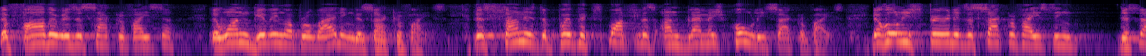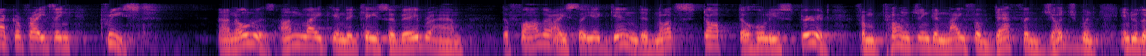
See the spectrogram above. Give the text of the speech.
The Father is a sacrificer, the one giving or providing the sacrifice. The Son is the perfect, spotless, unblemished, holy sacrifice. The Holy Spirit is the sacrificing, the sacrificing priest. Now notice, unlike in the case of Abraham, the Father, I say again, did not stop the Holy Spirit from plunging the knife of death and judgment into the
